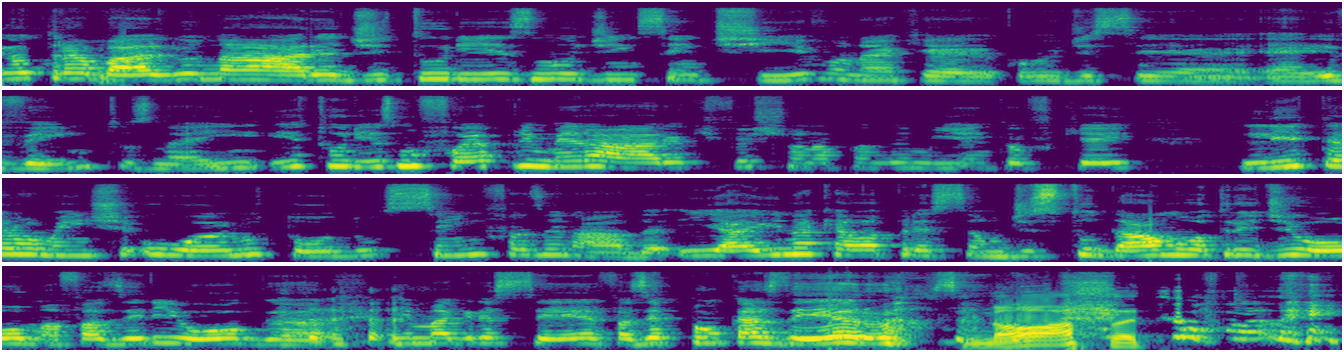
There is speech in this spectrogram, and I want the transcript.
eu trabalho na área de turismo de incentivo, né, que é, como eu disse, é, é eventos, né, e, e, turismo foi a primeira área que fechou na pandemia, então eu fiquei literalmente o ano todo sem fazer nada. E aí naquela pressão de estudar um outro idioma, fazer yoga, emagrecer, fazer pão caseiro. Nossa! Eu falei,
